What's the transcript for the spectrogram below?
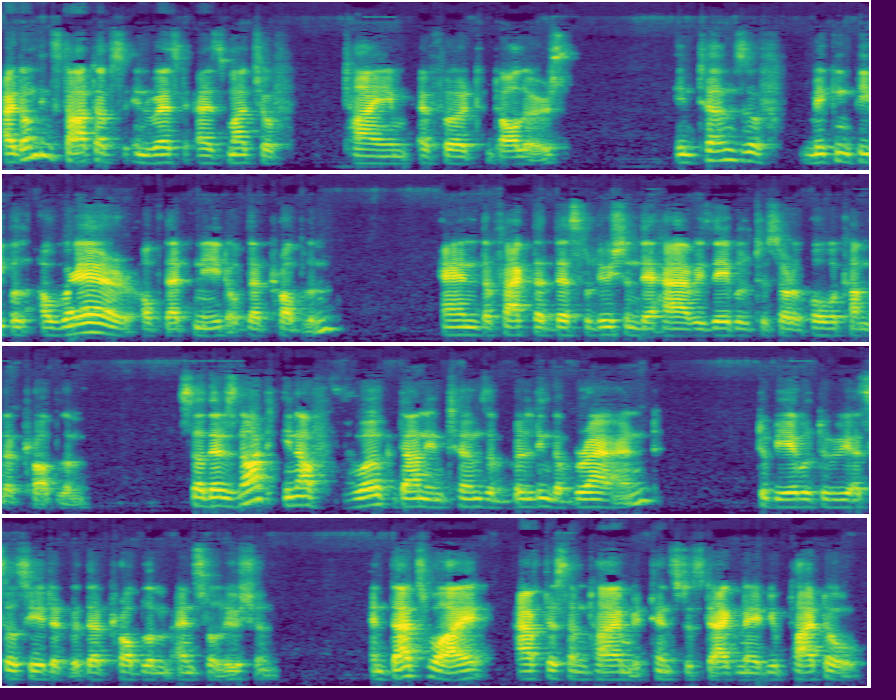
I don't think startups invest as much of time, effort, dollars in terms of making people aware of that need, of that problem, and the fact that the solution they have is able to sort of overcome that problem. So there's not enough work done in terms of building the brand to be able to be associated with that problem and solution. And that's why after some time it tends to stagnate, you plateau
